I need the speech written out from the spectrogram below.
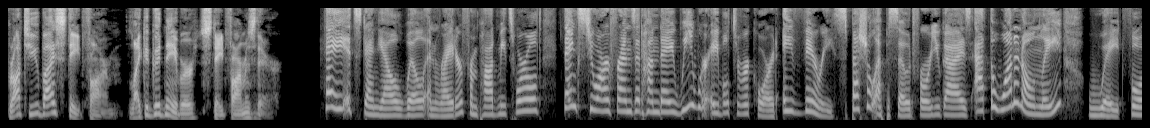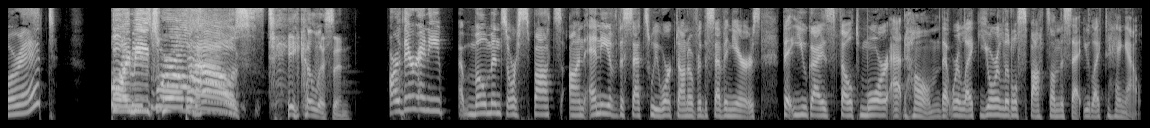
Brought to you by State Farm. Like a good neighbor, State Farm is there. Hey, it's Danielle, Will, and Ryder from Pod Meets World. Thanks to our friends at Hyundai, we were able to record a very special episode for you guys at the one and only, wait for it, Boy Meets World House. Take a listen. Are there any moments or spots on any of the sets we worked on over the seven years that you guys felt more at home, that were like your little spots on the set you like to hang out?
